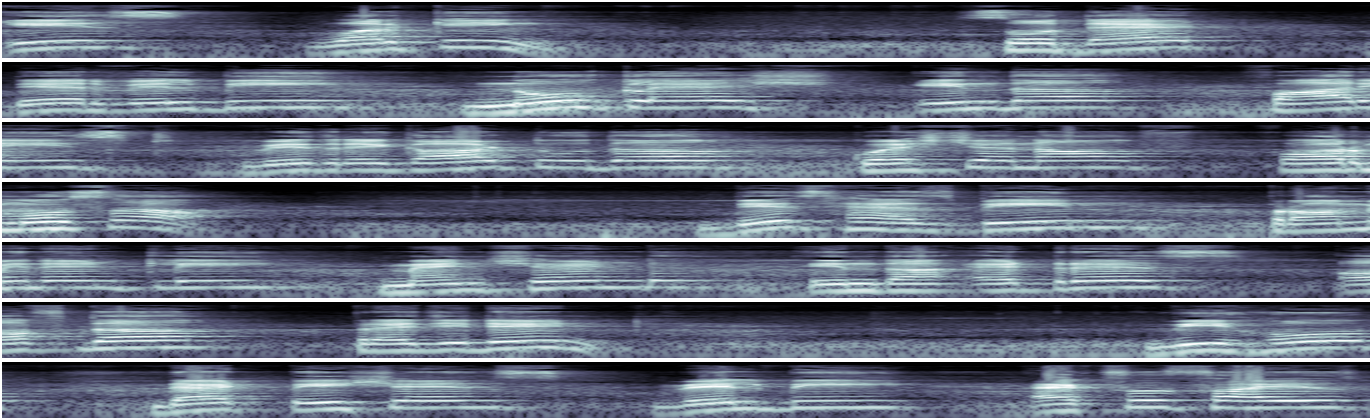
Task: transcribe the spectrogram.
is working so that there will be no clash in the Far East with regard to the question of Formosa. This has been prominently mentioned in the address of the President. We hope that patience will be exercised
